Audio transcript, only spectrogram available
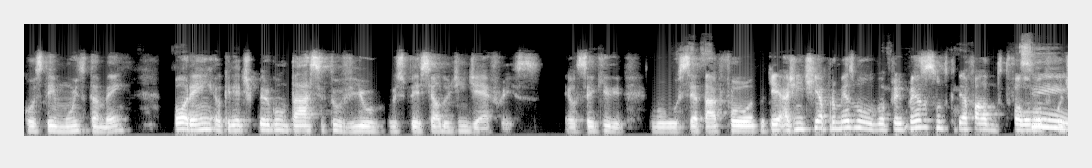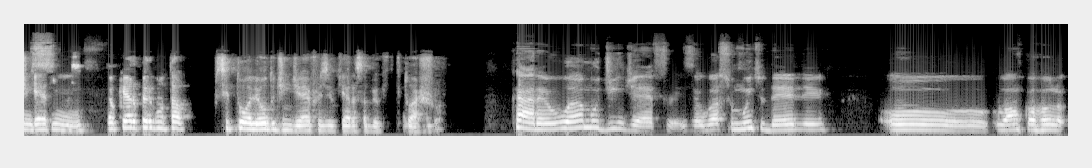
gostei muito também. Porém, eu queria te perguntar se tu viu o especial do Jim Jeffries. Eu sei que o setup foi. Porque a gente ia para o mesmo, o mesmo assunto que tu, falado, tu falou sim, no outro podcast. Eu quero perguntar se tu olhou do Jim Jeffries e eu quero saber o que, que tu achou. Cara, eu amo o Jim Jeffries. Eu gosto muito dele. O, o alcohol,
